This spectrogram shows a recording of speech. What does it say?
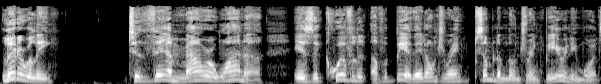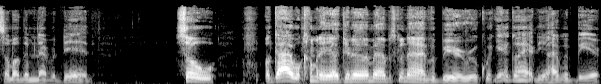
literally, to them, marijuana is the equivalent of a beer. They don't drink. Some of them don't drink beer anymore, and some of them never did. So a guy will come in and you know, man, I'm just gonna have a beer real quick. Yeah, go ahead. You'll have a beer.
